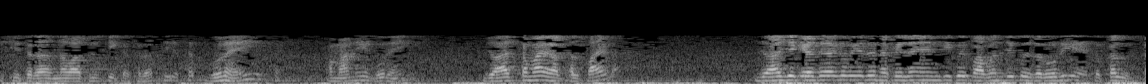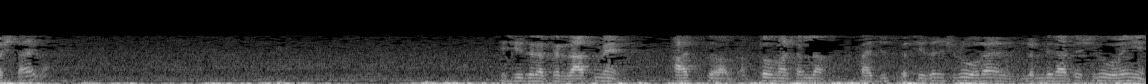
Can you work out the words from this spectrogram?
اسی طرح نوازل کی کثرت، یہ سب گر ہیں یہ۔ سب کمانے کے گر ہیں۔ جو آج کمائے گا، کل پائے گا۔ جو آج یہ کہتے ہیں کہ یہ جو نفل ہیں، ان کی کوئی پابندی، کوئی ضروری ہے، تو کل پچھتائے گا۔ اسی طرح پھر رات میں آج تو اب تو ماشاء اللہ تحجد کا سیزن شروع ہو رہا ہے، لمبی راتیں شروع ہو رہی ہیں۔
